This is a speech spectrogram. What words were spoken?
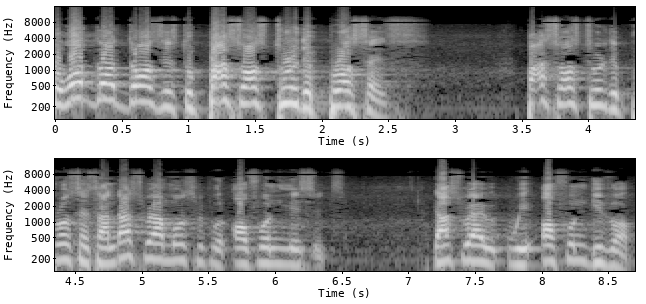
So what God does is to pass us through the process. Pass us through the process, and that's where most people often miss it. That's where we often give up.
